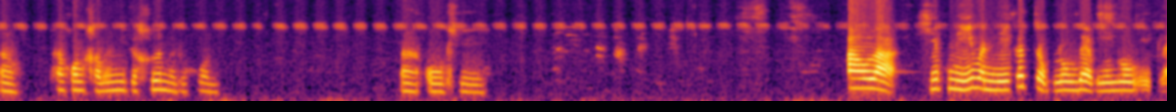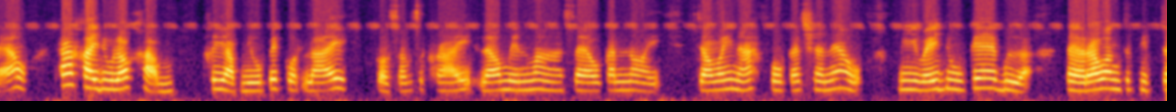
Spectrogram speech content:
อ้าวถ้าคนขับไม่มีจะขึ้นนะทุกคน อะโอเค เอาล่ะ คลิปนี้วันนี้ก็จบลงแบบงงๆอีกแล้ว ถ้าใครดูแล้วขำ ขยับนิ้วไปกดไลค์ กด Subscribe แล้วเม้นต์มาแซวกันหน่อยจำไว้นะโฟกัสชาแนลมีไว้ดูแก้เบื่อ แต่ระวังจะติดใจ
